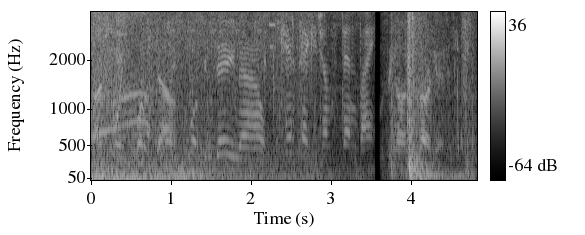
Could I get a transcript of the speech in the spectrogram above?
Hardpoint one down. Fucking day now. Care package on standby. Losing on target.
